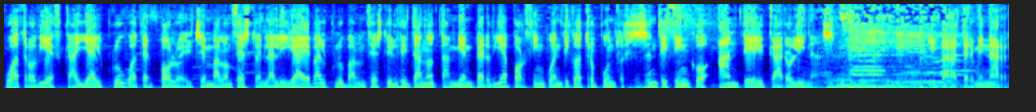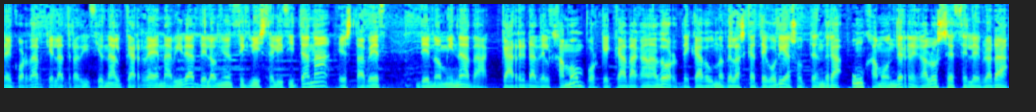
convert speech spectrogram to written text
4-10 caía el Club Waterpolo Elche. En baloncesto en la Liga EVA, el Club Baloncesto Ilicitano también perdía por 54 puntos 65 ante el Carolinas. Y para terminar, recordar que la tradicional carrera de Navidad de la Unión Ciclista Ilicitana, esta vez denominada Carrera del Jamón, porque cada ganador de cada una de las categorías obtendrá un jamón de regalo, se celebrará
